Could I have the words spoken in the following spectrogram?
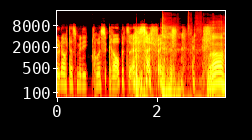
Schön auch, dass mir die größte Graupe zuerst einfällt. Ah,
